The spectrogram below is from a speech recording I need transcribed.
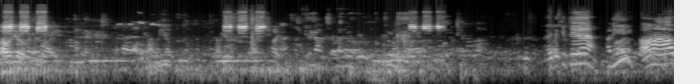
ਆਓ ਜੀ ਇਹਦੇ ਕਿੱਥੇ ਹੈ ਹਣੀ ਹਾਂ ਹਾਂ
